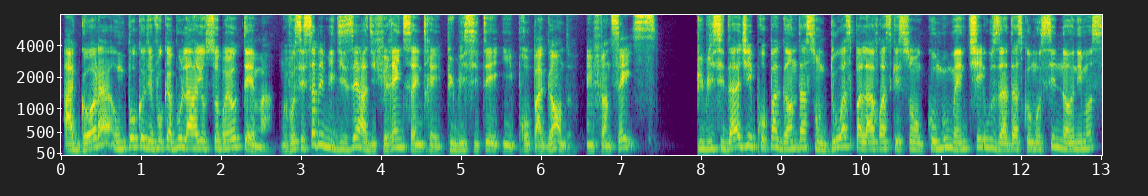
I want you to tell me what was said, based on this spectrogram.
Agora, um pouco de vocabulário sobre o tema. Você sabe me dizer a diferença entre publicité e propaganda em francês? Publicidade e propaganda são duas palavras que são comumente usadas como sinônimos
